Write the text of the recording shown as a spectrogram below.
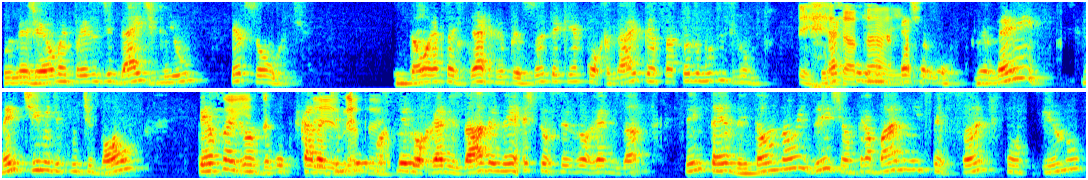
o IBGE é uma empresa de 10 mil pessoas. Então, essas 10 mil pessoas têm que acordar e pensar todo mundo junto. Exatamente. É nem, nem time de futebol pensa junto. Você vê que cada time tem torcida organizada e nem as torcidas organizadas entendem. Então, não existe. É um trabalho incessante, contínuo,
